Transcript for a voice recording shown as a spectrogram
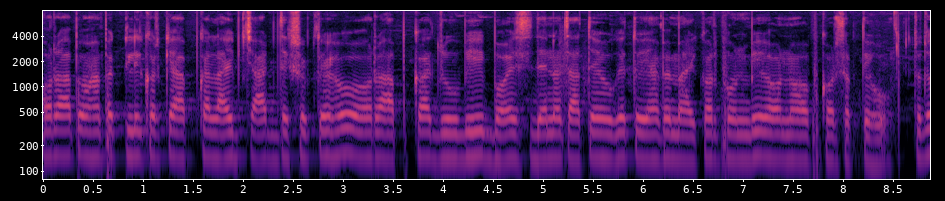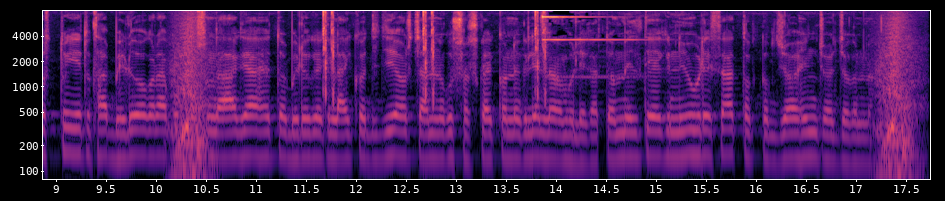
और आप वहाँ पे क्लिक करके आपका लाइव चार्ट देख सकते हो और आपका जो भी वॉइस देना चाहते होगे तो यहाँ पे माइक्रोफोन भी ऑन ऑफ़ कर सकते हो। तो दोस्तों, ये तो था वीडियो अगर आपको पसंद आ गया है तो वीडियो को एक लाइक कर दीजिए और चैनल को सब्सक्राइब करने के लिए ना भूलेगा तो मिलते हैं एक न्यू वीडियो के साथ। तब तक जय हिंद, जय जगन्नाथ।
